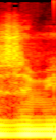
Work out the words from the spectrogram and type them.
замечала?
